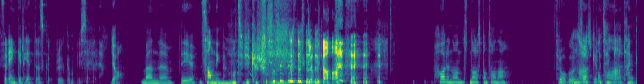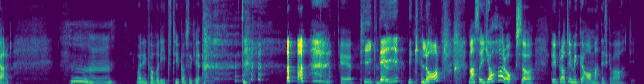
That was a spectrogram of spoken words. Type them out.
För enkelhetens skull brukar man ju säga det. Ja, men eh, det är ju en sanning med modifikation. ja. Har du någon, några spontana frågor? Några saker du tänker? tankar. Hmm. Vad är din favorittyp av sekret? eh, peak day, det är klart. Men alltså jag har också, vi pratar ju mycket om att det ska vara typ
